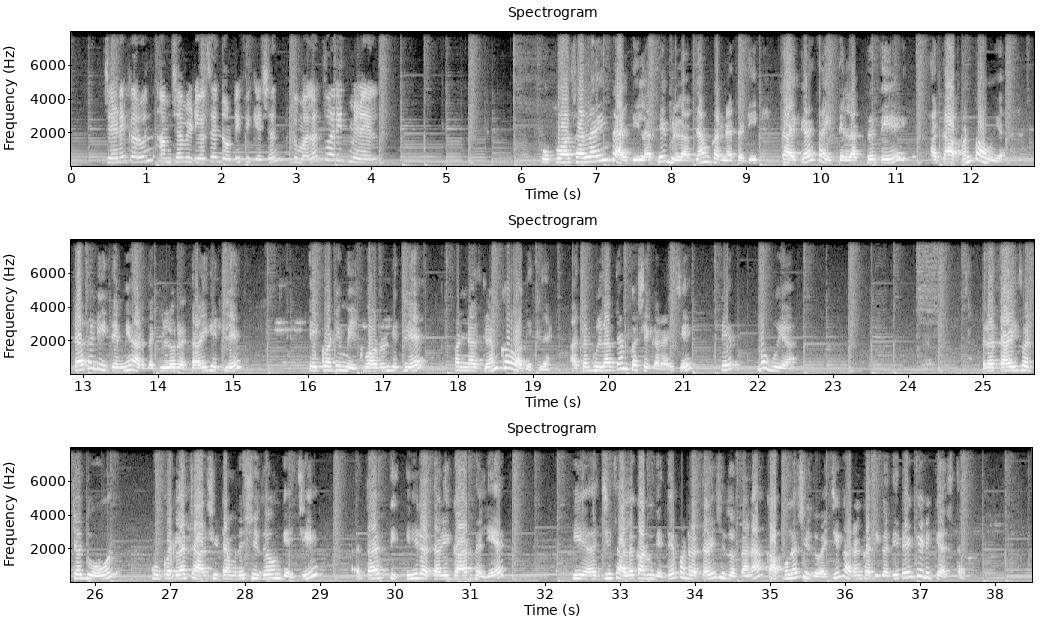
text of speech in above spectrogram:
जेणेकरून आमच्या व्हिडिओचे नोटिफिकेशन तुम्हाला त्वरित मिळेल. उपवासालाही चालतील असे गुलाबजाम करण्यासाठी काय काय साहित्य लागतं ते आता आपण पाहूया. त्यासाठी इथे मी अर्धा किलो रताळी घेतले. एक वाटी मिल्क पावडर घेतली. पन्नास ग्रॅम खवा घेतलाय आता गुलाबजाम कसे करायचे ते बघूया. रताळी स्वच्छ धुवून कुकरला चार शिट्यामध्ये शिजवून घ्यायची. आता ती- ही रताळी गार झाली आहे. ही याची सालं काढून घेते पण रताळी शिजवताना कापूनच शिजवायची कारण कधी कधी ते किडके असतात.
